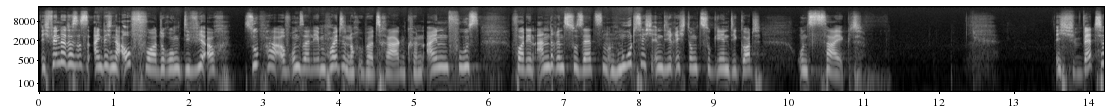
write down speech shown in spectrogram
Ich finde, das ist eigentlich eine Aufforderung, die wir auch super auf unser Leben heute noch übertragen können. Einen Fuß vor den anderen zu setzen und mutig in die Richtung zu gehen, die Gott uns zeigt. Ich wette,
